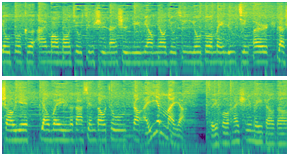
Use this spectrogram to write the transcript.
有多可爱？毛毛究竟是男是女？喵喵究竟有多美丽？静儿让少爷要为了大仙到处找。哎呀妈呀！最后还是没找到。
